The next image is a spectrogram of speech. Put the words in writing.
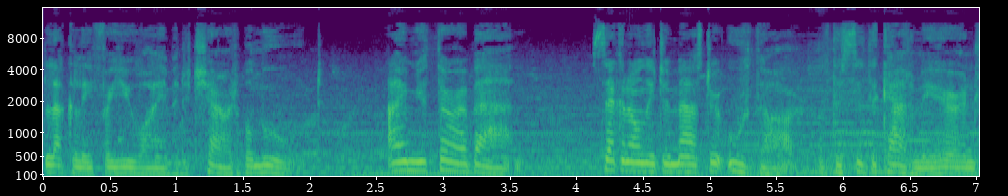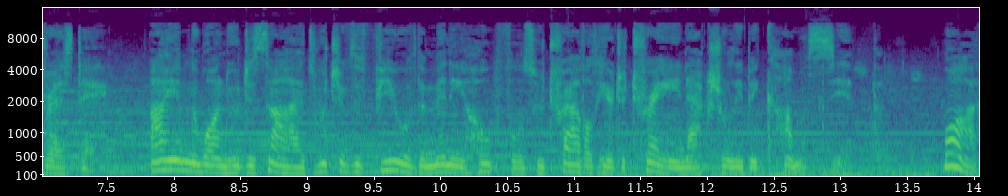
Luckily for you, I am in a charitable mood. I am Yuthura Ban, second only to Master Uthar of the Sith Academy here in Dreshdae. I am the one who decides which of the few of the many hopefuls who travel here to train actually become a Sith. Why?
